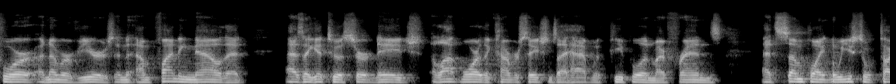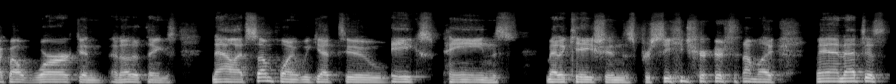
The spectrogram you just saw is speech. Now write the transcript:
for a number of years, and I'm finding now that as I get to a certain age, a lot more of the conversations I have with people and my friends at some point, we used to talk about work and, and other things. Now, at some point, we get to aches, pains, medications, procedures. And I'm like, man, that just,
